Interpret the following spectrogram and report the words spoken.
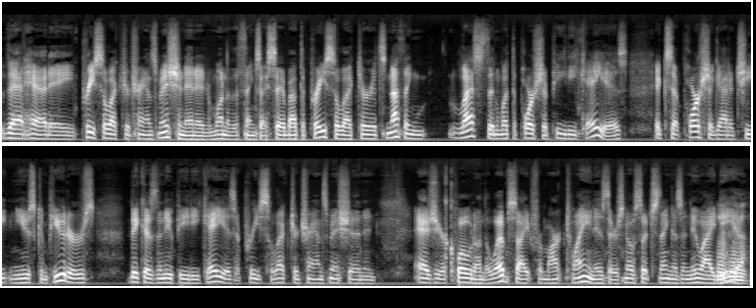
that had a pre-selector transmission in it, and one of the things I say about the pre-selector, it's nothing less than what the Porsche PDK is, except Porsche got to cheat and use computers because the new PDK is a pre-selector transmission, and as your quote on the website from Mark Twain is, "There's no such thing as a new idea."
